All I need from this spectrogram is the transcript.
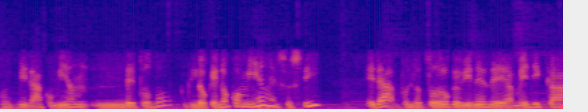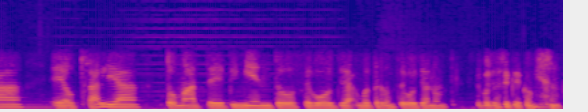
Pues mira, comían de todo. Lo que no comían, eso sí, era pues lo, todo lo que viene de América, eh, Australia, tomate, pimiento, cebolla, bueno, perdón, cebolla no, cebolla sí que comían,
